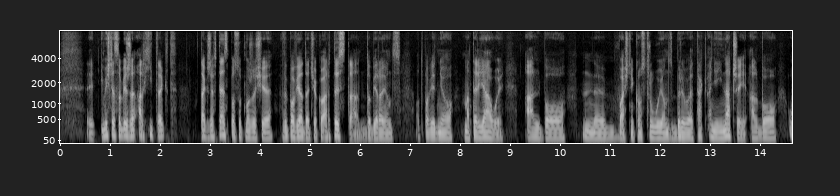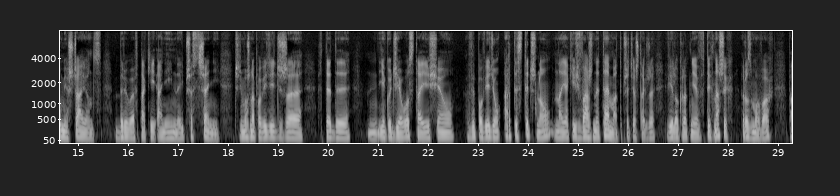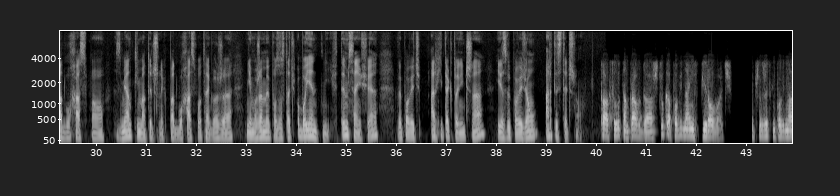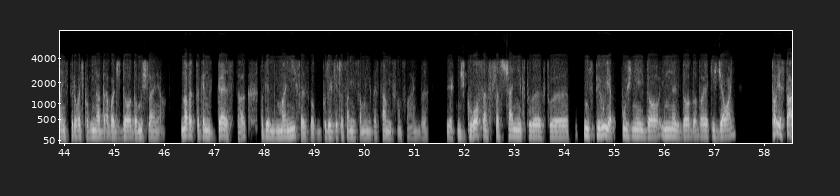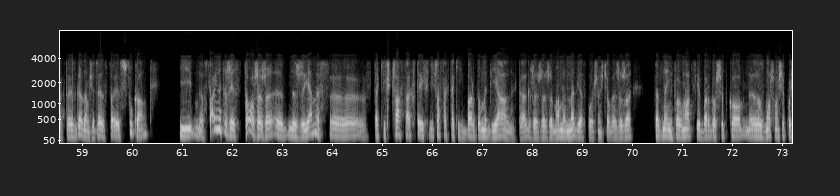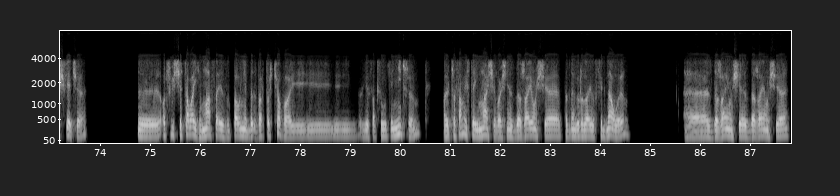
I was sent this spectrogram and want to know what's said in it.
I myślę sobie, że architekt Także w ten sposób może się wypowiadać jako artysta, dobierając odpowiednio materiały albo mm, właśnie konstruując bryłę tak, a nie inaczej, albo umieszczając bryłę w takiej, a nie innej przestrzeni. Czyli można powiedzieć, że wtedy mm, jego dzieło staje się wypowiedzią artystyczną na jakiś ważny temat. Przecież także wielokrotnie w tych naszych rozmowach padło hasło zmian klimatycznych, padło hasło tego, że nie możemy pozostać obojętni. W tym sensie wypowiedź architektoniczna jest wypowiedzią artystyczną. To absolutna prawda. Sztuka powinna inspirować. Przede wszystkim powinna inspirować, powinna dawać do, do myślenia. Nawet pewien gest, tak, pewien manifest, bo budynki czasami są manifestami, są, są jakby jakimś głosem w przestrzeni, który, który inspiruje później do innych, do, do, do jakichś działań. To jest tak, to jest, zgadzam się, to jest, to jest sztuka. I fajne też jest to, że, że żyjemy w, w, takich czasach, w tej chwili czasach takich bardzo medialnych, tak? że, że, że mamy media społecznościowe, że, że pewne informacje bardzo szybko roznoszą się po świecie. Yy, oczywiście cała ich masa jest zupełnie bezwartościowa i, i jest absolutnie niczym, ale czasami w tej masie właśnie zdarzają się pewnego rodzaju sygnały, e, zdarzają się, zdarzają się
